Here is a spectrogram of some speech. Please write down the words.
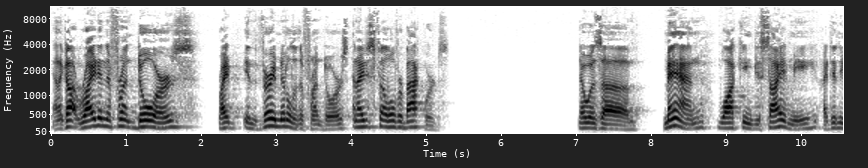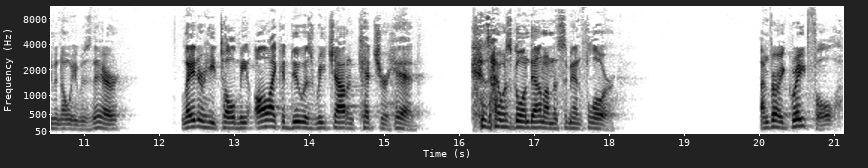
and I got right in the front doors right in the very middle of the front doors, and I just fell over backwards. There was a man walking beside me. I didn't even know he was there. Later, he told me all I could do was reach out and catch your head because I was going down on the cement floor. I'm very grateful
